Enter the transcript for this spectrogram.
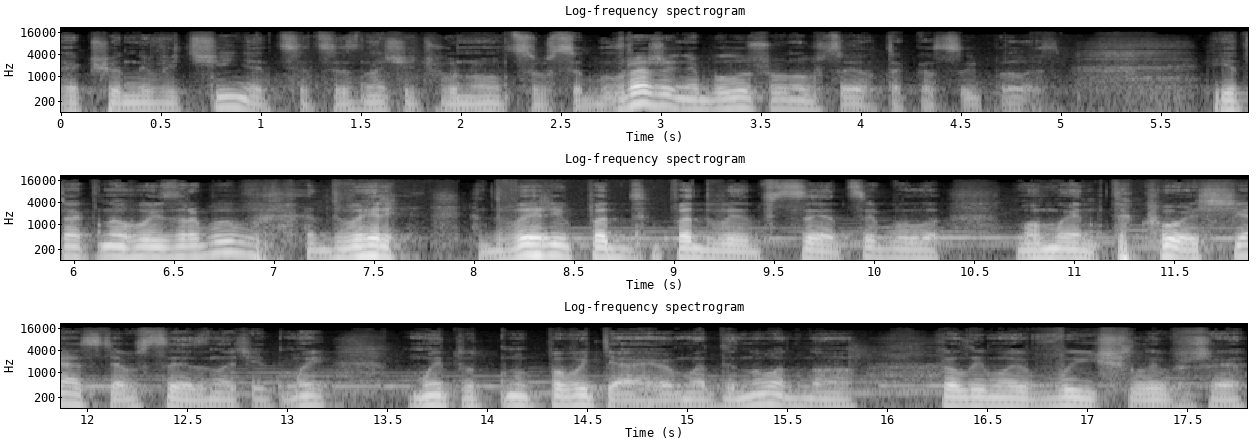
А якщо не відчиняться, це значить воно це все. Враження було, що воно все так осипалось. І так ногою зробив, двері, двері під, підвив. Все. Це було момент такого щастя, все. Значить, ми, ми тут ну, повитягуємо один одного. Коли ми вийшли вже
